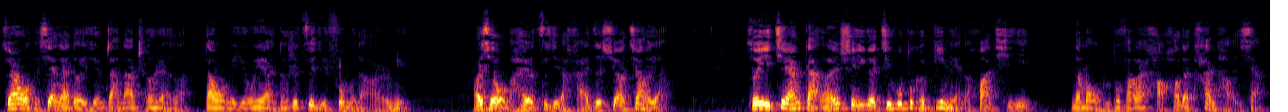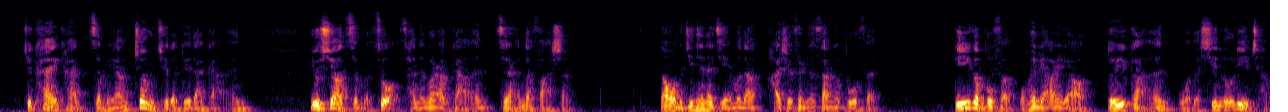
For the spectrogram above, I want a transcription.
虽然我们现在都已经长大成人了，但我们永远都是自己父母的儿女，而且我们还有自己的孩子需要教养。所以，既然感恩是一个几乎不可避免的话题，那么我们不妨来好好的探讨一下，去看一看怎么样正确的对待感恩，又需要怎么做才能够让感恩自然的发生。那我们今天的节目呢，还是分成三个部分。第一个部分我会聊一聊对于感恩我的心路历程；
